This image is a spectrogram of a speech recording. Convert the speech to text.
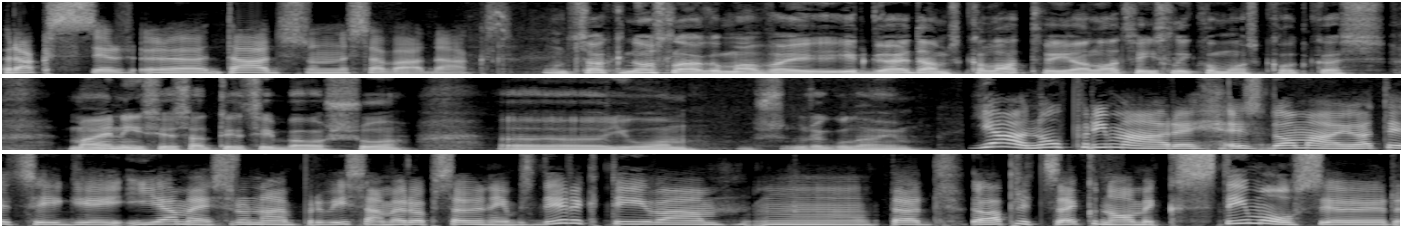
prakses ir uh, tādas un savādākas. Un saka noslēgumā, vai ir gaidāms, ka Latvijā, Latvijas likumos kaut kas mainīsies attiecībā uz šo uh, jomu, uz regulējumu? Jā, nu, primāri es domāju, attiecīgi, ja mēs runājam par visām Eiropas Savienības direktīvām, mm, tad aprits ekonomikas stimuls ir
